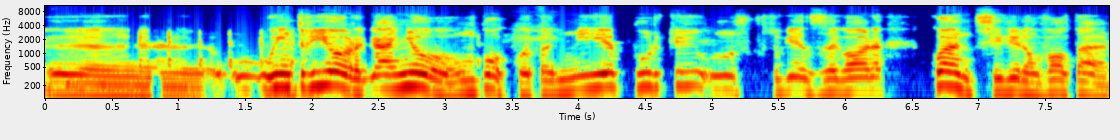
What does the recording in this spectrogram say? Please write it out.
uh, o interior ganhou um pouco a pandemia porque os portugueses agora quando decidiram voltar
